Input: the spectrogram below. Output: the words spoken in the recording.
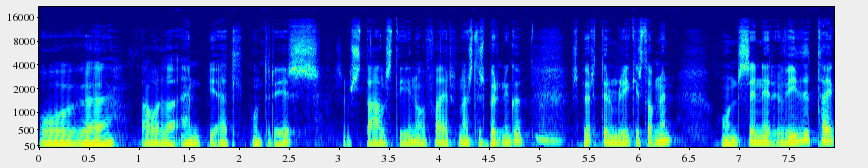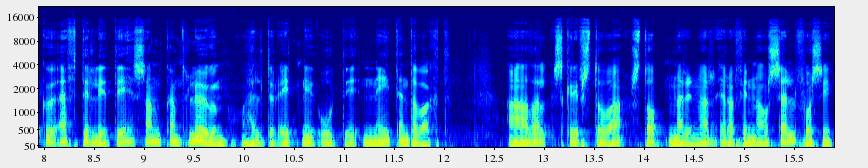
Og uh, þá er það mbl.is sem stálstíðin og fær næstu spurningu. Mhm. Spurt er um ríkistofnun. Hún sinnir viðtæku eftirliti samkvæmt lögum og heldur einnig úti neytendavakt. Aðal skrifstofa stopnarinnar er að finna á Selfossi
